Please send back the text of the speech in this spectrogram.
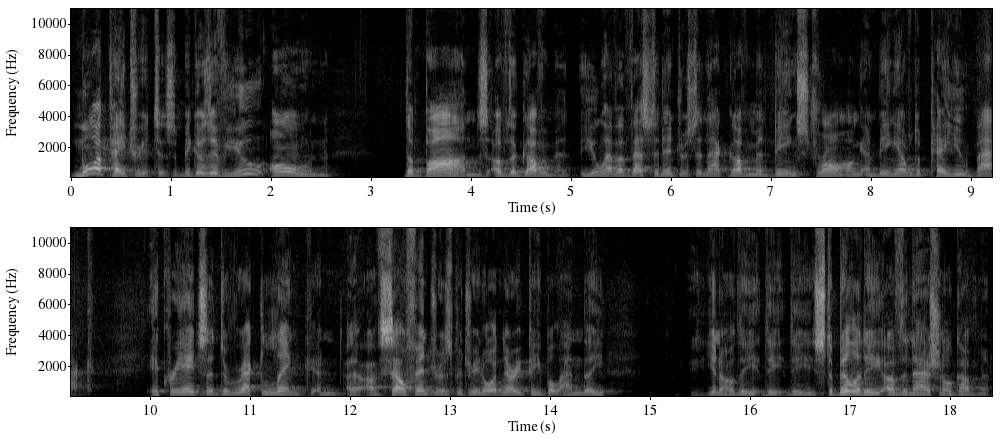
more patriotism, because if you own the bonds of the government, you have a vested interest in that government being strong and being able to pay you back. It creates a direct link and, uh, of self-interest between ordinary people and the, you know, the, the, the stability of the national government.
